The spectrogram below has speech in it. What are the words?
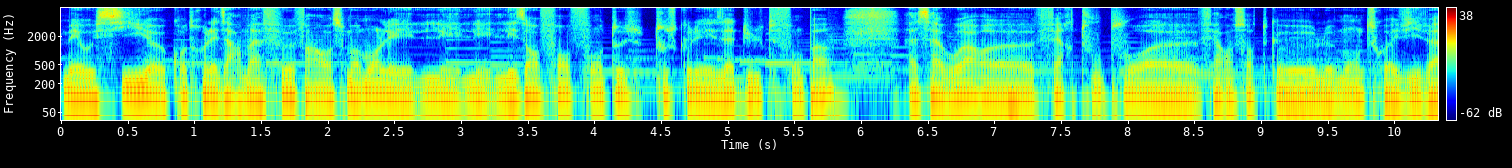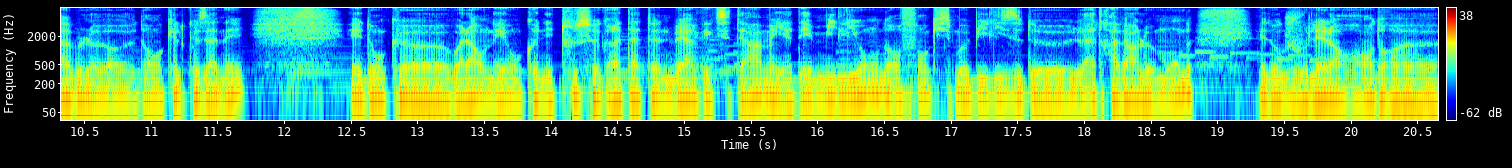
mais aussi euh, contre les armes à feu. Enfin, en ce moment, les, les, les, enfants font tout, ce que les adultes font pas, à savoir euh, faire tout pour euh, faire en sorte que le monde soit vivable dans quelques années. Et donc voilà, on est, on connaît tous Greta Thunberg, etc. Mais il y a des millions d'enfants qui se mobilisent à travers le monde. Et donc je voulais leur rendre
